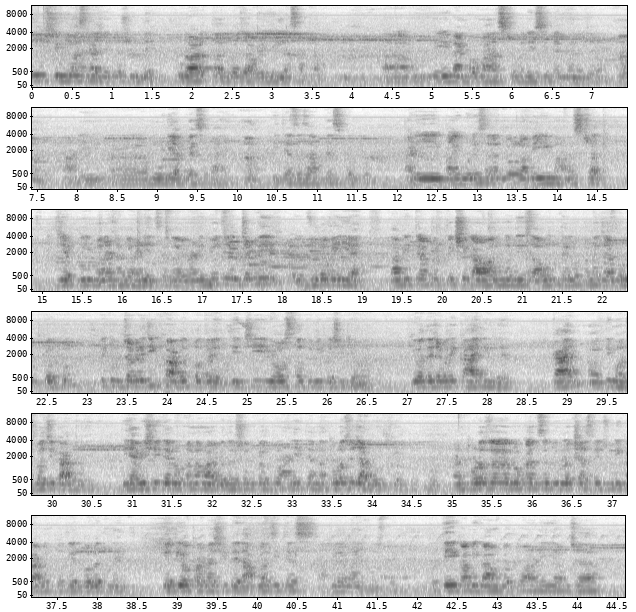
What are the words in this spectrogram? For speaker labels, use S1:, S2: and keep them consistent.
S1: मी श्रीनिवास राजेंद्र शिंदे कुडाळ तालुका जावळी जिल्हा सातारा. मी bank of महाराष्ट्रमध्ये सिनियर मॅनेजर आहे. आणि मोडी अभ्यासक आहे. इतिहासाचा अभ्यास करतो. आणि पायगुडे सरांबरोबर आम्ही महाराष्ट्रात जी आपली मराठा घराणी सरदार घराणी किंवा ज्यांच्याकडे जुनं काही आहे आम्ही त्या प्रत्यक्ष गावांमध्ये जाऊन त्या लोकांना जागृत करतो की तुमच्याकडे जी कागदपत्र आहेत त्याची व्यवस्था तुम्ही कशी ठेवा किंवा त्याच्यामध्ये काय लिहिलंय? काय ती महत्वाची कागद आहे. तर याविषयी त्या लोकांना मार्गदर्शन करतो आणि त्यांना थोडंसं जागृत करतो. आणि थोडंसं लोकांचं दुर्लक्ष असते जुनी कागदपत्रे बघत नाहीत किंवा ती अप्रकाशित आहेत आपलाच इतिहास आपल्याला माहीत नसतो तर ते एक आम्ही काम करतो आणि आमच्या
